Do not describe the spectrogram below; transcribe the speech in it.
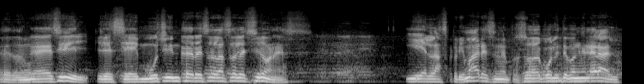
te tengo que decir que si hay mucho interés en las elecciones y en las primarias, en el proceso de político en general,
